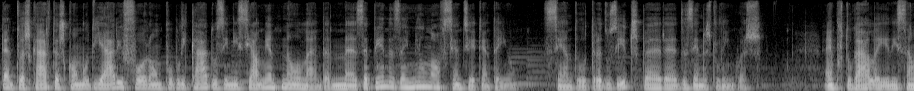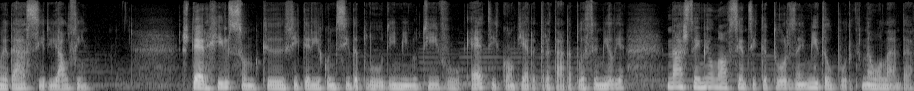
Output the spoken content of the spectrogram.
Tanto as cartas como o diário foram publicados inicialmente na Holanda, mas apenas em 1981, sendo traduzidos para dezenas de línguas. Em Portugal, a edição é da Assírio Alvim. Esther Hilson, que ficaria conhecida pelo diminutivo Etty, com que era tratada pela família, nasce em 1914 em Middelburg, na Holanda.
